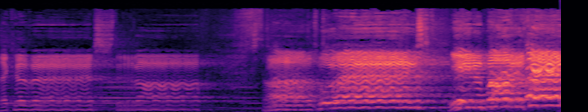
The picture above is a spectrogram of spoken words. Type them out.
sequestra statuens in parte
